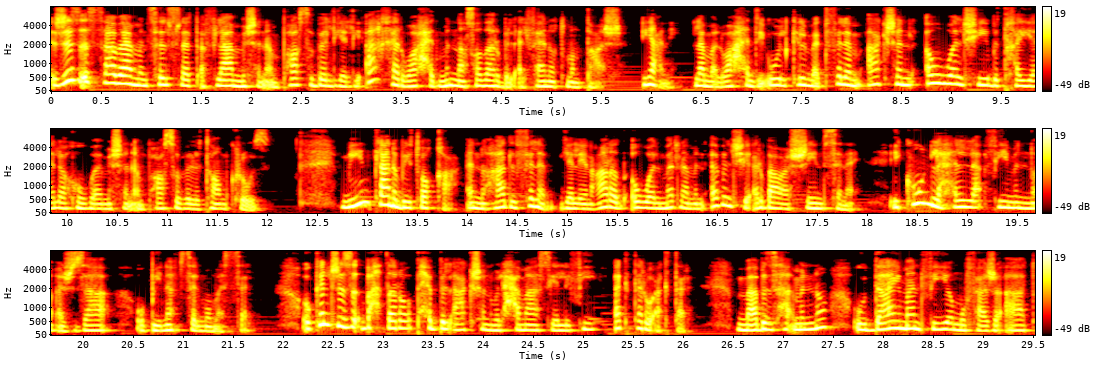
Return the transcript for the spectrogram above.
الجزء السابع من سلسلة أفلام Mission Impossible يلي آخر واحد منا صدر بال 2018 يعني لما الواحد يقول كلمة فيلم أكشن أول شي بتخيله هو Mission Impossible توم كروز. مين كان بيتوقع أنه هذا الفيلم يلي انعرض أول مرة من قبل شي 24 سنة يكون لهلأ في منه أجزاء وبنفس الممثل؟ وكل جزء بحضره بحب الأكشن والحماس يلي فيه أكتر وأكتر. ما بزهق منه ودايما فيه مفاجآت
